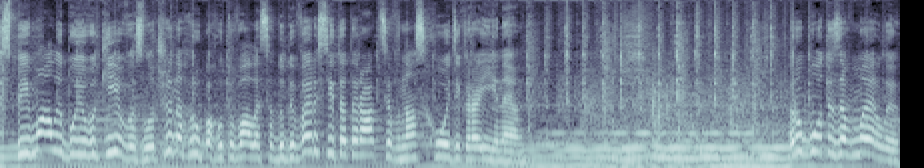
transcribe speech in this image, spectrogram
Спіймали бойовиків. Злочинна група готувалася до диверсій та терактів на сході країни. Роботи завмерли.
